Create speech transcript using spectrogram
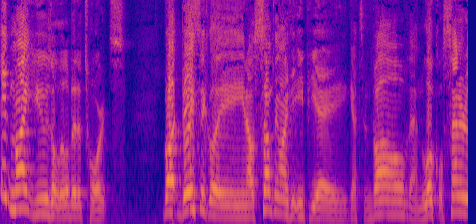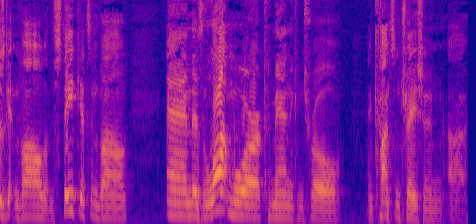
it might use a little bit of torts. But basically, you know, something like the EPA gets involved, and local senators get involved, and the state gets involved, and there's a lot more command and control and concentration uh,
